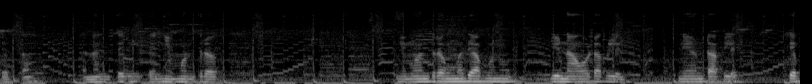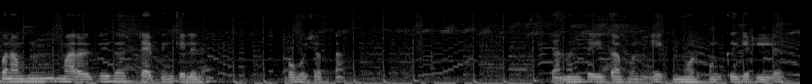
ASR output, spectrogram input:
शकता. त्यानंतर इथं निमंत्रक. निमंत्रकमध्ये आपण जे नावं टाकलेत नेम टाकलेत ते पण आपण मराठीत टायपिंग केलेलं आहे. बघू शकता. त्यानंतर इथं आपण एक मोरपंख घेतलेले आहे.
